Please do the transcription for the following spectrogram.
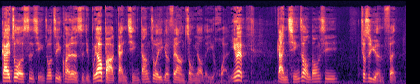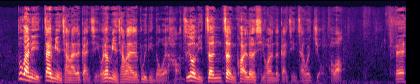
该做的事情，做自己快乐的事情，不要把感情当做一个非常重要的一环，因为感情这种东西就是缘分，不管你再勉强来的感情，我想勉强来的不一定都会好，只有你真正快乐喜欢的感情才会久，好不好？OK，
